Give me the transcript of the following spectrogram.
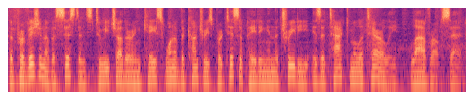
the provision of assistance to each other in case one of the countries participating in the treaty is attacked militarily, Lavrov said.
